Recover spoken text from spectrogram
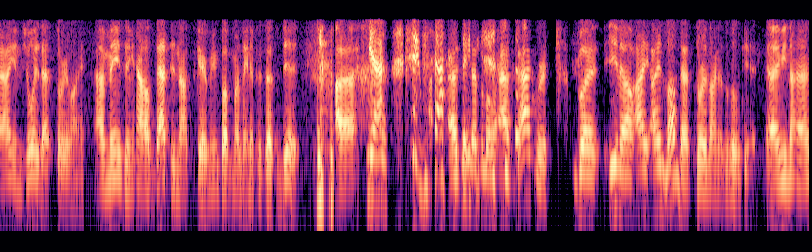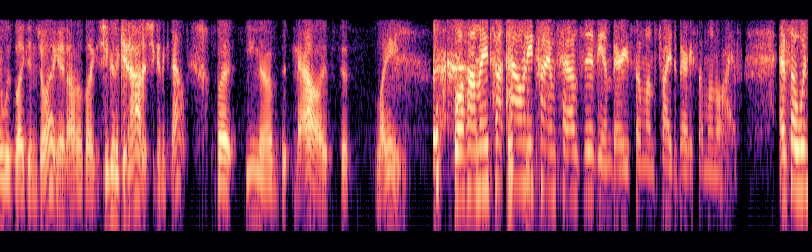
I enjoy that storyline. Amazing how that did not scare me, but Marlena Possessed did. Uh, yeah. Exactly. I think that's a little ass backwards, but you know I I love that storyline as a little kid. I mean I I was like enjoying it. I was like, is she gonna get out? Is she gonna get out? But you know th- now it's just lame. Well, how many ti- how many times has Vivian buried someone tried to bury someone alive? And so when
